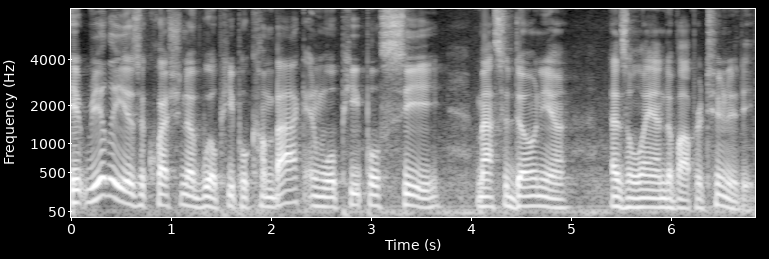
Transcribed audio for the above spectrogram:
It really is a question of will people come back and will people see Macedonia as a land of opportunity.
